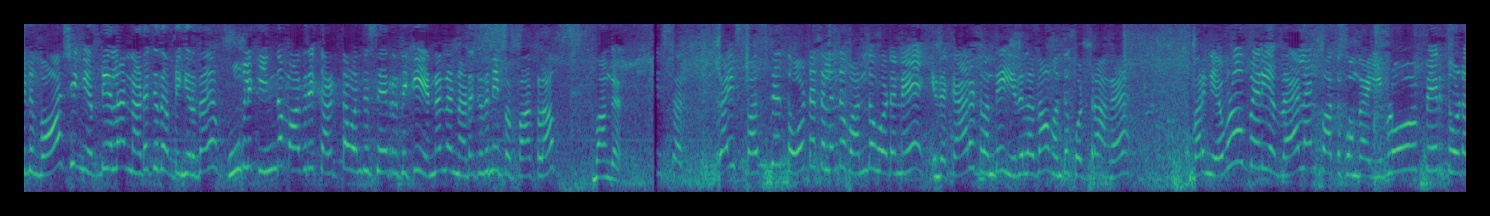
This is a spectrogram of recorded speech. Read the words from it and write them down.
இது வாஷிங் எப்படி எல்லாம் நடக்குது அப்படிங்கறத உங்களுக்கு இந்த மாதிரி கரெக்டா வந்து சேர்றதுக்கு என்னென்ன நடக்குதுன்னு இப்ப பார்க்கலாம். வாங்க. கைஸ் ஃபஸ்ட்டு தோட்டத்துலேருந்து வந்த உடனே இந்த கேரட் வந்து இதில் தான் வந்து கொட்டுறாங்க. பாருங்க எவ்வளோ பெரிய வேலைன்னு பார்த்துக்கோங்க. இவ்வளோ பேர்த்தோட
